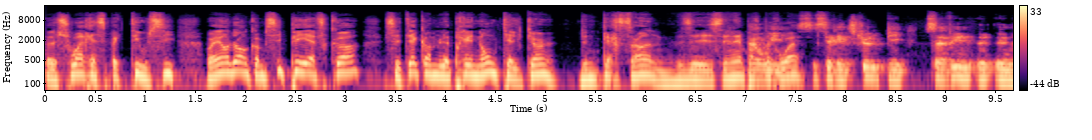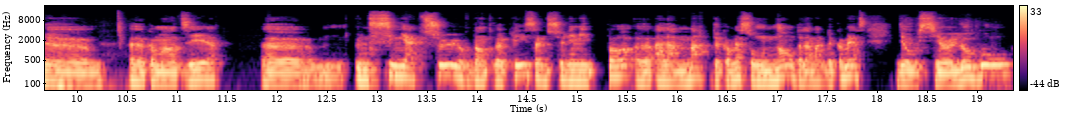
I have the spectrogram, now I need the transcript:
euh, soient respectés aussi. Voyons donc, comme si PFK, c'était comme le prénom de quelqu'un d'une personne. C'est n'importe ah oui, quoi. C'est ridicule. Puis, vous savez, une, une euh, comment dire, euh, une signature d'entreprise, ça ne se limite pas euh, à la marque de commerce, au nom de la marque de commerce. Il y a aussi un logo,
